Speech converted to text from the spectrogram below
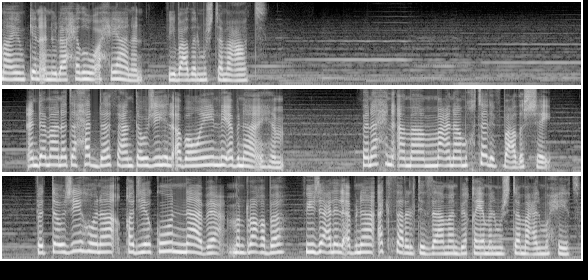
ما يمكن أن نلاحظه أحيانا في بعض المجتمعات. عندما نتحدث عن توجيه الأبوين لأبنائهم فنحن أمام معنى مختلف بعض الشيء. فالتوجيه هنا قد يكون نابع من رغبة في جعل الأبناء أكثر التزامًا بقيم المجتمع المحيط،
